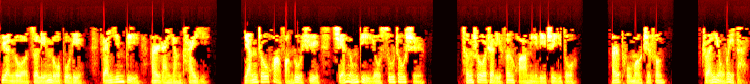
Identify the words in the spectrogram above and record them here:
院落则绫罗布列，然阴蔽而然阳开矣。扬州画舫陆续，乾隆帝游苏州时，曾说这里分华米粒之意多，而朴茂之风，转有未逮。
